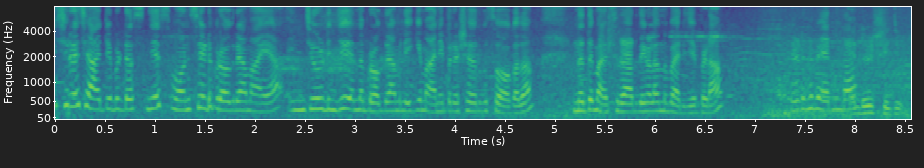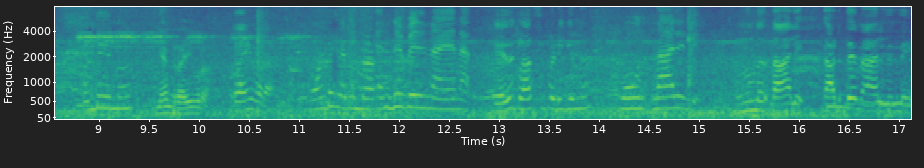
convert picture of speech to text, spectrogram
വിഘ്നേശ്വര ചാരിറ്റബിൾ ട്രസ്റ്റിന്റെ സ്പോൺസേഡ് പ്രോഗ്രാമായ ഇഞ്ചോടിഞ്ച് എന്ന പ്രോഗ്രാമിലേക്ക് മാന്യപ്രേക്ഷകർക്ക് സ്വാഗതം. ഇന്നത്തെ മത്സരാർത്ഥികളൊന്ന് പരിചയപ്പെടാം. ചേട്ടന്റെ പേരെന്താ? എന്റെ പേര് ഷിജു. എന്ത് ചെയ്യുന്നു? ഞാൻ ഡ്രൈവറാണ് ഡ്രൈവറാണ് മോളുടെ പേരെന്താ? എന്റെ പേര് നയന. ഏത് ക്ലാസ്സിൽ പഠിക്കുന്നു? മൂന്ന് നാലിൽ. മൂന്ന് നാല്. അടുത്ത നാലിലല്ലേ?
